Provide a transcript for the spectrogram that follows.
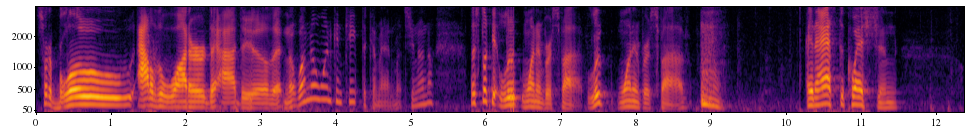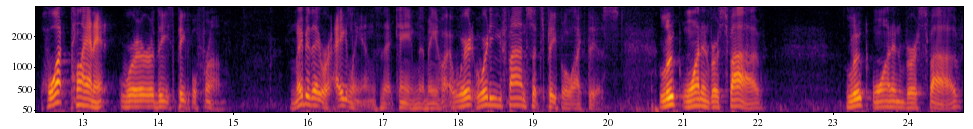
sort of blow out of the water the idea that no, well, no one can keep the commandments. You know, no. Let's look at Luke 1 and verse 5. Luke 1 and verse 5. and ask the question what planet were these people from? Maybe they were aliens that came. I mean, where, where do you find such people like this? Luke 1 and verse 5. Luke 1 and verse 5.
